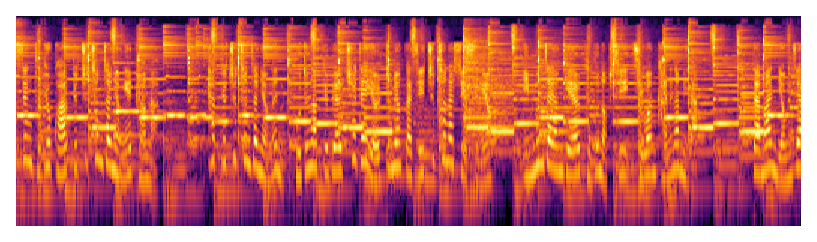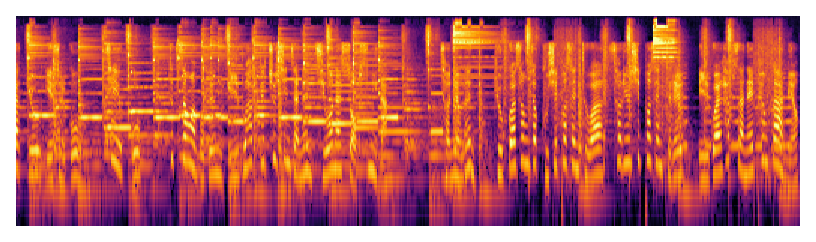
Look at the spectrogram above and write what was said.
1. 학생 부교 과학교 추천 전형의 변화. 학교 추천 전형은 고등학교별 최대 12명까지 추천할 수 있으며 인문자연 계열 구분 없이 지원 가능합니다. 다만 영재학교, 예술고, 체육고, 특성화고 등 일부 학교 출신자는 지원할 수 없습니다. 전형은 교과 성적 90%와 서류 10%를 일괄 합산해 평가하며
